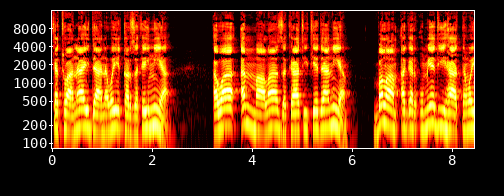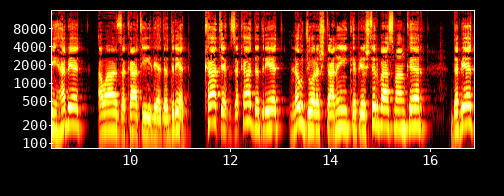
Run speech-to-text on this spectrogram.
کە توانای دانەوەی قەرزەکەی نییە ئەوا ئەم ماڵە زەکاتی تێدا نییە بەڵام ئەگەر ئومێدی هاتنەوەی هەبێت ئەوا زەکاتی لێدەدرێت. کاتێک زەکات دەدرێت لەو جۆرە شتانەی کە پێشتر باسمان کرد دەبێت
